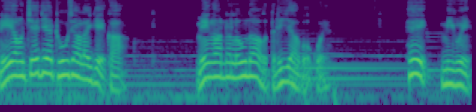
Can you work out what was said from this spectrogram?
နေအောင်ကျဲကျဲထိုးချလိုက်တဲ့အခါမင်းငါနှလုံးသားကိုတတိယပေါ့ကွယ်ဟေးမိဝင်း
